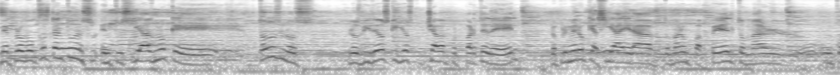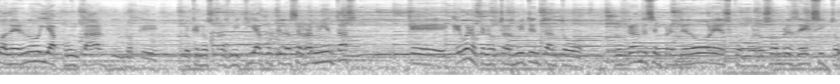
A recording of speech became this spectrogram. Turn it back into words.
me, provocó tanto entusiasmo que todos los, los videos que yo escuchaba por parte de él, lo primero que hacía era tomar un papel, tomar un cuaderno y apuntar lo que, lo que nos transmitía, porque las herramientas que, bueno, que nos transmiten tanto los grandes emprendedores como los hombres de éxito,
